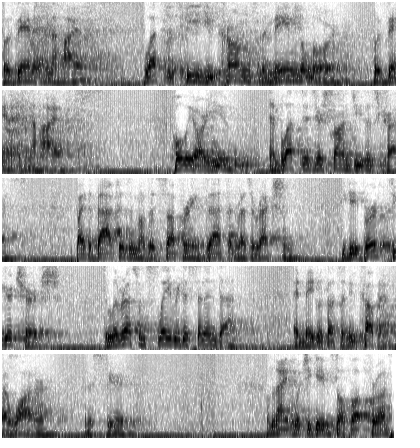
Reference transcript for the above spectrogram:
Hosanna in the highest. Blessed is he who comes in the name of the Lord. Hosanna in the highest. Holy are you, and blessed is your Son, Jesus Christ. By the baptism of his suffering, death, and resurrection, you gave birth to your church, delivered us from slavery to sin and death, and made with us a new covenant by water and the Spirit. On the night in which he gave himself up for us,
